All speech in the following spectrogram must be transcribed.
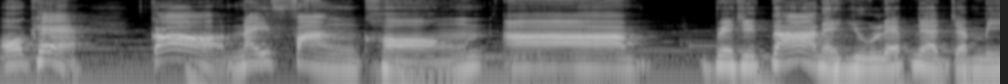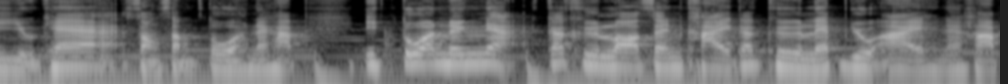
โอเค ก็ในฝั่งของอ่าเบจิต้าเนี่ยยูเล็บเนี่ยจะมีอยู่แค่2-3ตัวนะครับ อีกตัวหนึ่งเนี่ยก็คือรอเซนไคก็คือเล็บ UI นะครับ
